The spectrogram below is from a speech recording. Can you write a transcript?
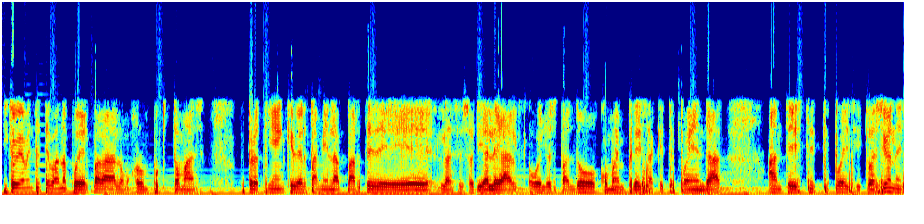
y que obviamente te van a poder pagar a lo mejor un poquito más, pero tienen que ver también la parte de la asesoría legal o el respaldo como empresa que te pueden dar ante este tipo de situaciones.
